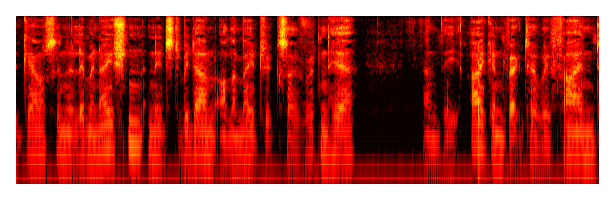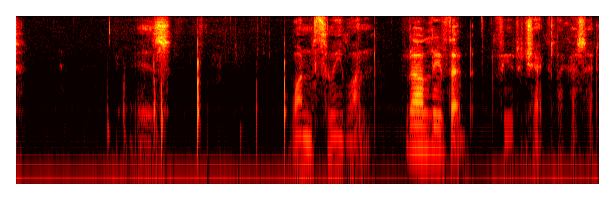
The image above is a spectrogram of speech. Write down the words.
The Gaussian elimination needs to be done on the matrix I've written here, and the eigenvector we find is 131. But I'll leave that for you to check, like I said.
